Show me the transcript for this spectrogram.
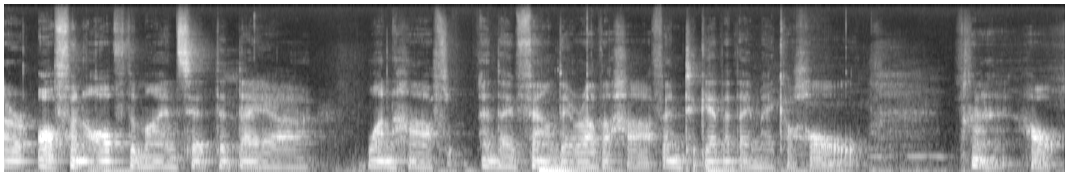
are often of the mindset that they are one half and they've found their other half, and together they make a whole. whole.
